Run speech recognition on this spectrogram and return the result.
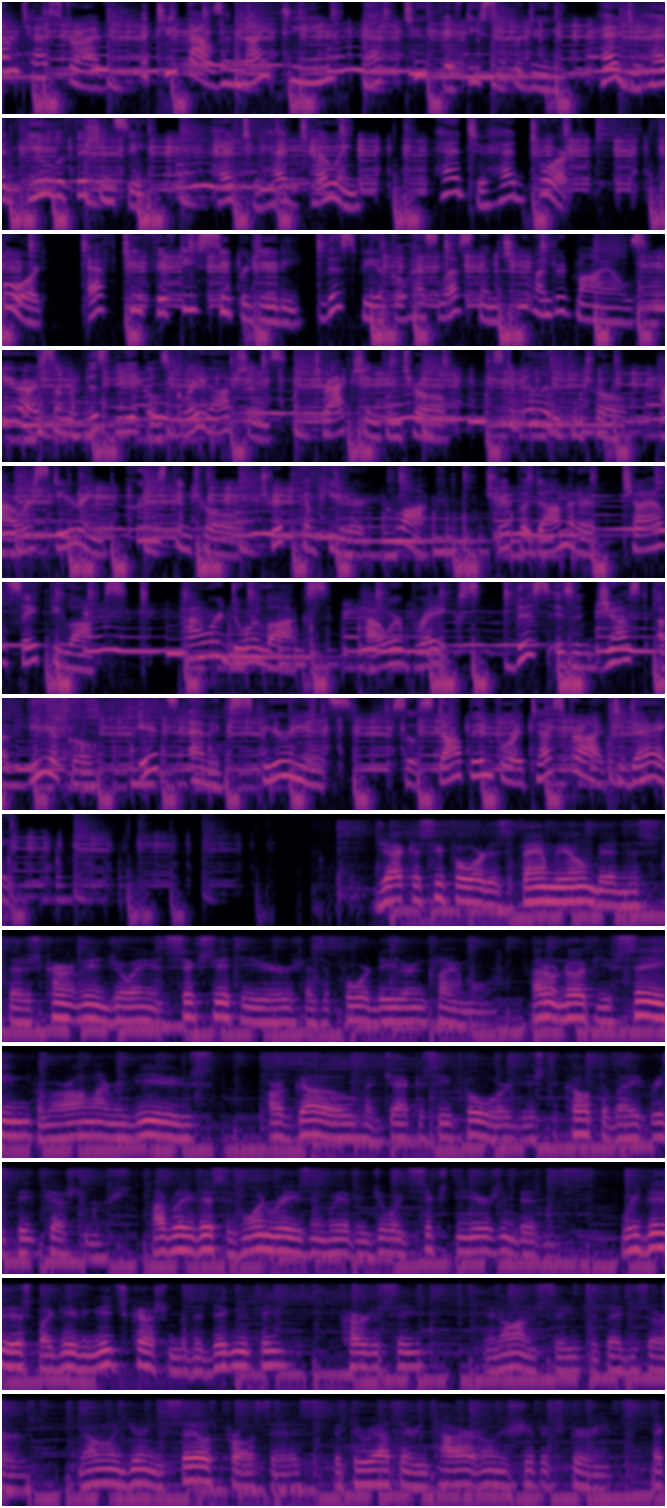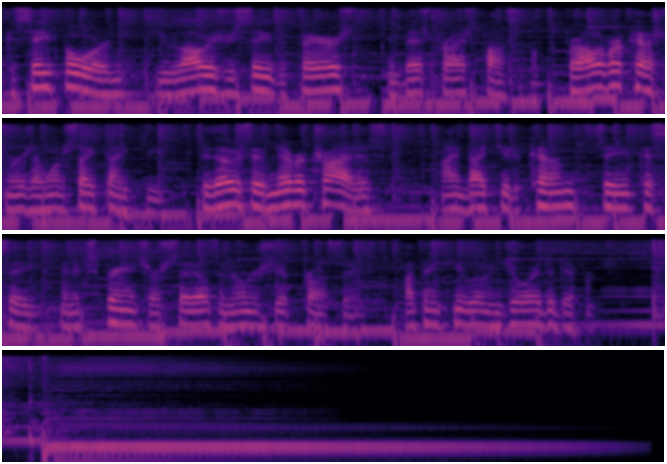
Come test drive the 2019 F-250 Super Duty. Head-to-head fuel efficiency, head-to-head towing, head-to-head torque. Ford F-250 Super Duty. This vehicle has less than 200 miles. Here are some of this vehicle's great options. Traction control, stability control, power steering, cruise control, trip computer, clock, trip odometer, child safety locks, power door locks, power brakes. This isn't just a vehicle, it's an experience. So stop in for a test drive today. Jack Kissee Ford is a family-owned business that is currently enjoying its 60th year as a Ford dealer in Claremore. I don't know if you've seen from our online reviews, our goal at Jack Kissee Ford is to cultivate repeat customers. I believe this is one reason we have enjoyed 60 years in business. We do this by giving each customer the dignity, courtesy, and honesty that they deserve, not only during the sales process, but throughout their entire ownership experience. At Kissee Ford, you will always receive the fairest and best price possible. For all of our customers, I want to say thank you. To those who have never tried us, I invite you to come see Kissee and experience our sales and ownership process. I think you will enjoy the difference.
